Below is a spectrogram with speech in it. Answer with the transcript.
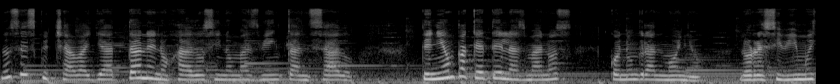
No se escuchaba ya tan enojado, sino más bien cansado. Tenía un paquete en las manos con un gran moño. Lo recibí muy,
